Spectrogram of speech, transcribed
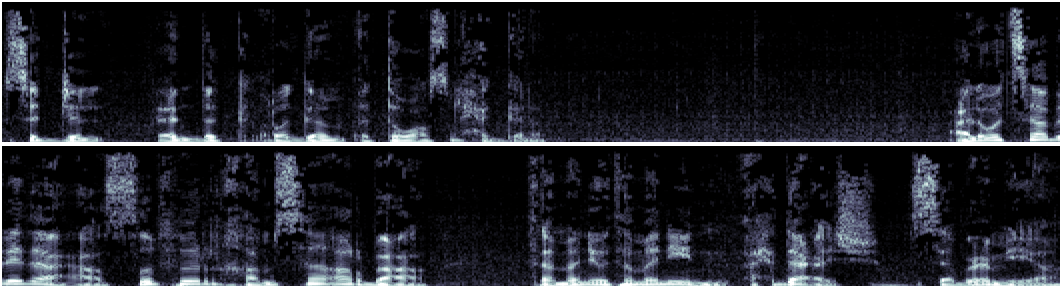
سجل عندك رقم التواصل حقنا. على واتساب الإذاعة صفر خمسة أربعة ثمانية وثمانين أحد سبعمية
